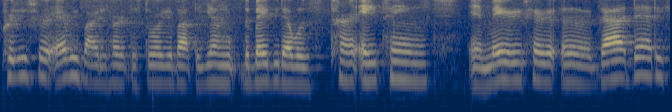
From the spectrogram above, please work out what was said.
pretty sure everybody heard the story about the young, the baby that was turned 18 and married her uh, goddaddy,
